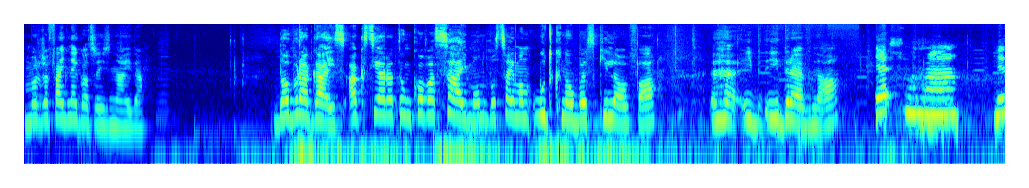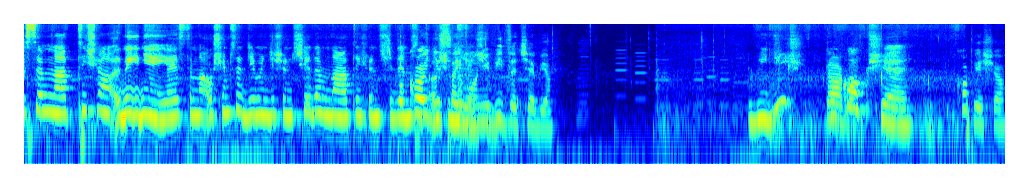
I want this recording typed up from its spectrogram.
może fajnego coś znajdę. Dobra, guys, akcja ratunkowa Simon, bo Simon utknął bez kilofa i, i drewna. Jestem na... Jestem na 1000... Nie, nie, ja jestem na 897 na 1780. Spokojnie, Simonie, widzę ciebie. Widzisz? Tak. Pokop się. Kopię się.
